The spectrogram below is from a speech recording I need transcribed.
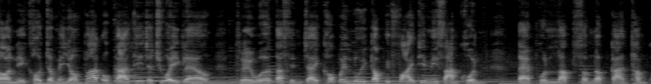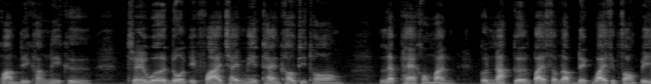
ตอนนี้เขาจะไม่ยอมพลาดโอกาสที่จะช่วยอีกแล้ว เทรเวอร์ตัดสินใจเข้าไปลุยกับอีกฝ่ายที่มี 3 คน แต่ผลลัพธ์สำหรับการทำความดีครั้งนี้คือ เทรเวอร์โดนอีกฝ่ายใช้มีดแทงเข้าที่ท้อง และแผลของมันก็หนักเกินไปสำหรับเด็กวัย 12 ปี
